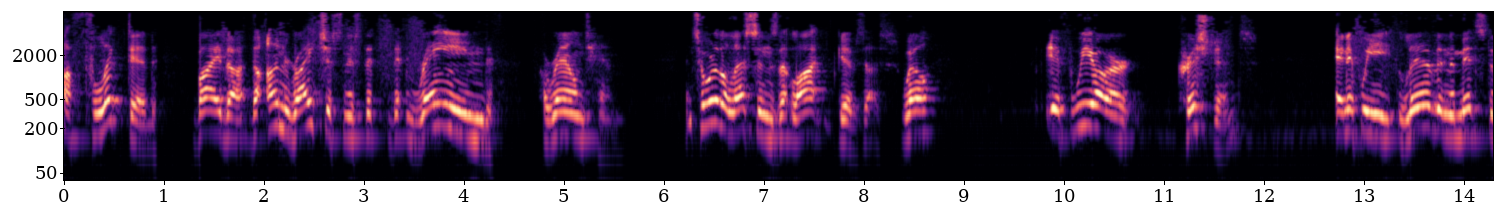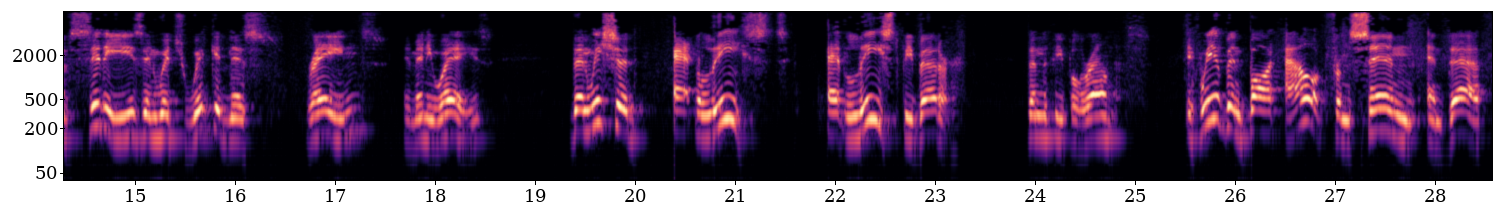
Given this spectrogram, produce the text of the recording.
afflicted by the, the unrighteousness that, that reigned around him. And so what are the lessons that Lot gives us? Well, if we are Christians, and if we live in the midst of cities in which wickedness reigns in many ways, then we should at least, at least be better than the people around us. If we have been bought out from sin and death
